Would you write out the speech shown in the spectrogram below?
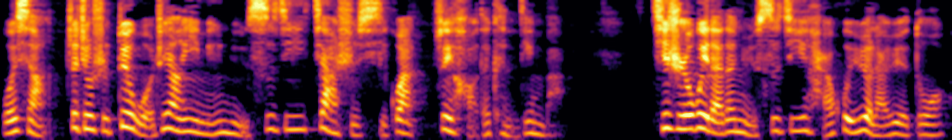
我想，这就是对我这样一名女司机驾驶习惯最好的肯定吧。其实，未来的女司机还会越来越多。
